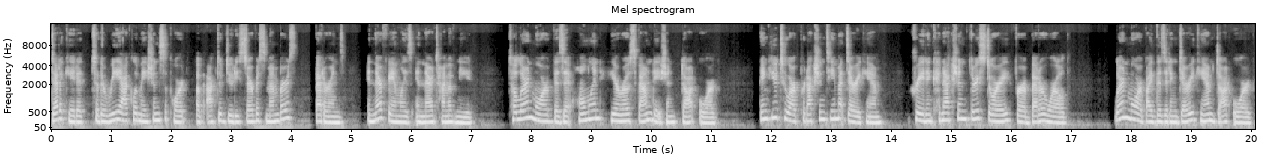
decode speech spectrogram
dedicated to the reacclimation support of active duty service members, veterans, and their families in their time of need. To learn more, visit homelandheroesfoundation.org. Thank you to our production team at DairyCam, creating connection through story for a better world. Learn more by visiting dairycam.org.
